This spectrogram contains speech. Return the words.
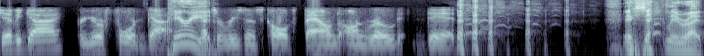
Chevy guy or you're a Ford guy. Period. That's the reason it's called Found on Road Dead. Exactly right.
